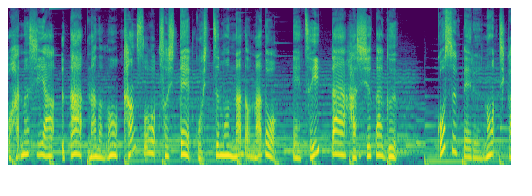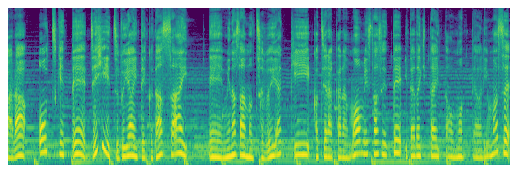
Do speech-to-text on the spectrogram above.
お話や歌などの感想そしてご質問などなど、え、Twitter ハッシュタグゴスペルの力をつけてぜひつぶやいてください。えー、皆さんのつぶやきこちらからも見させていただきたいと思っております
